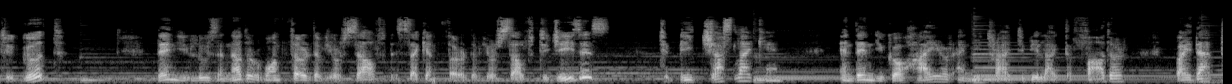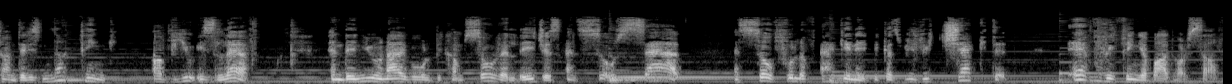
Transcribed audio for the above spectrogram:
to good. Then you lose another one third of yourself, the second third of yourself to Jesus, to be just like Him. And then you go higher and you try to be like the Father. By that time, there is nothing of you is left And then you and I will become so religious and so sad and so full of agony because we rejected everything about ourselves,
